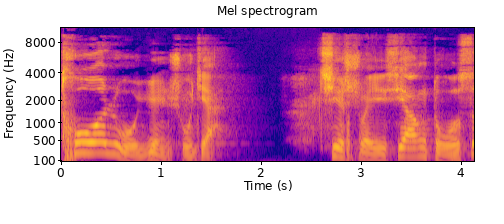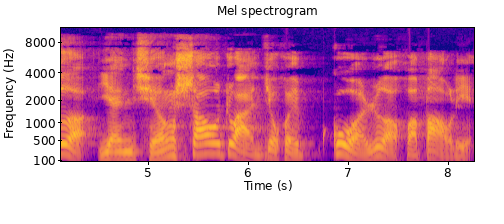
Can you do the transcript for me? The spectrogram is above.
拖入运输舰，其水箱堵塞，引擎稍转就会过热或爆裂。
